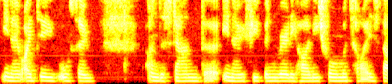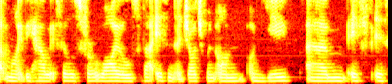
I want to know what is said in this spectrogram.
you know I do also understand that you know if you've been really highly traumatized that might be how it feels for a while. So that isn't a judgment on on you. Um, if if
